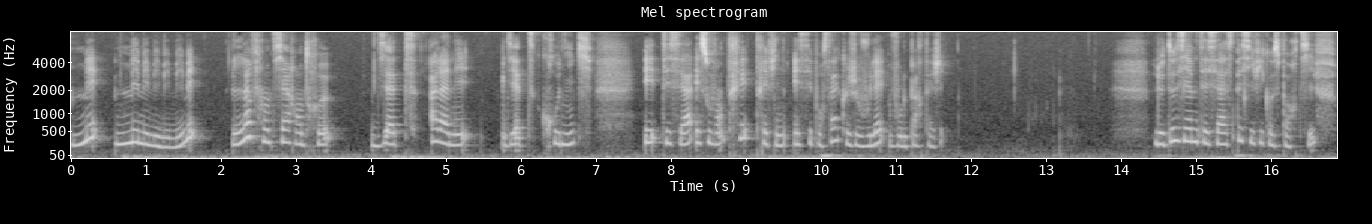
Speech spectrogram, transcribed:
Mais, mais, mais, mais, mais, mais, mais, la frontière entre diète à l'année, diète chronique et TCA est souvent très très fine et c'est pour ça que je voulais vous le partager. Le deuxième TCA spécifique aux sportifs,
